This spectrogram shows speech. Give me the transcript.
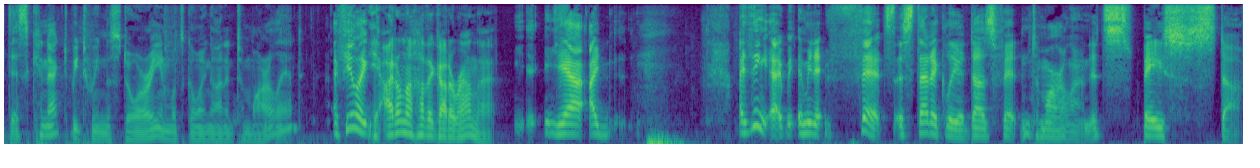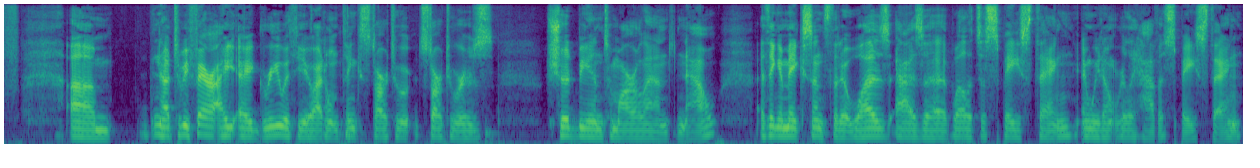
disconnect between the story and what's going on in Tomorrowland. I feel like Yeah, I don't know how they got around that. yeah, I I think I, I mean it fits aesthetically. It does fit in Tomorrowland. It's space stuff. Um, now, to be fair, I, I agree with you. I don't think Star Tour, Star Tours should be in Tomorrowland now. I think it makes sense that it was as a well, it's a space thing, and we don't really have a space thing,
